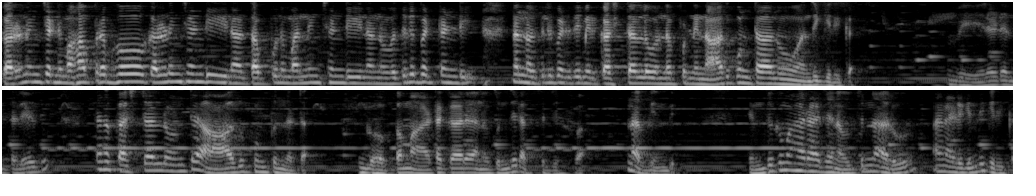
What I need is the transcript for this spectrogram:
కరుణించండి మహాప్రభో కరుణించండి. నా తప్పును మన్నించండి. నన్ను వదిలిపెట్టండి. నన్ను వదిలిపెడితే మీరు కష్టాల్లో ఉన్నప్పుడు నేను ఆదుకుంటాను అంది గిరిక. వేరేడెంత లేదు. తన కష్టాల్లో ఉంటే ఆదుకుంటుందట. గొప్ప మాటకారే అనుకుంది రక్తజిహ్వ. నవ్వింది. ఎందుకు మహారాజా నవ్వుతున్నారు అని అడిగింది గిరిక.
